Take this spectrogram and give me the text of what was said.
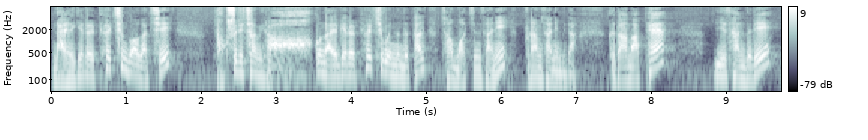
날개를 펼친 것과 같이 독수리처럼 이렇게 날개를 펼치고 있는 듯한 저 멋진 산이 불암산입니다. 그 다음 앞에 이 산들이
